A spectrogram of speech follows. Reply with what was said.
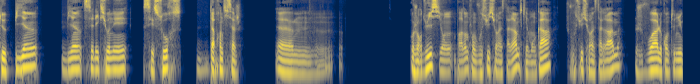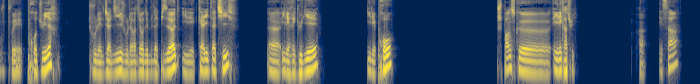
de bien, bien sélectionner ses sources d'apprentissage. Euh, Aujourd'hui, si on, par exemple, on vous suit sur Instagram, ce qui est mon cas, je vous suis sur Instagram, je vois le contenu que vous pouvez produire. Je vous l'ai déjà dit, je vous l'ai redit au début de l'épisode, il est qualitatif, euh, il est régulier, il est pro. Je pense que et il est gratuit. Voilà. Et ça,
